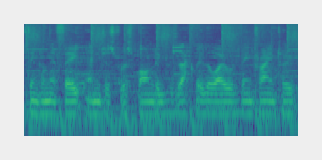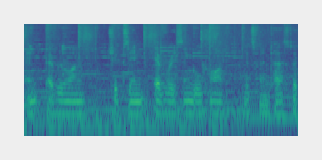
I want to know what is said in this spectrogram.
think on their feet and just respond exactly the way we've been trained to and everyone chips in every single time. It's fantastic.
